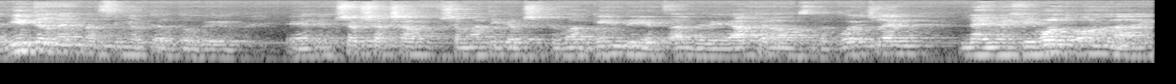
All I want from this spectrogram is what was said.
אתרי אינטרנט נעשים יותר טובים. אני חושב שעכשיו שמעתי גם שחברת גינדי יצאה ב open house בפרויקט שלהם למכירות אונליין,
